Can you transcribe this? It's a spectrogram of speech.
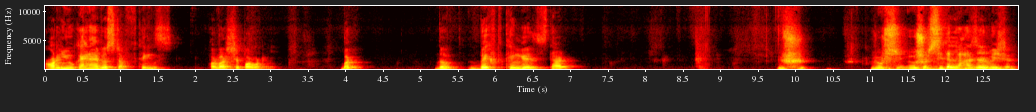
or you can have your stuff, things for worship or whatever. But the big thing is that you should you, sh- you should see the larger vision.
